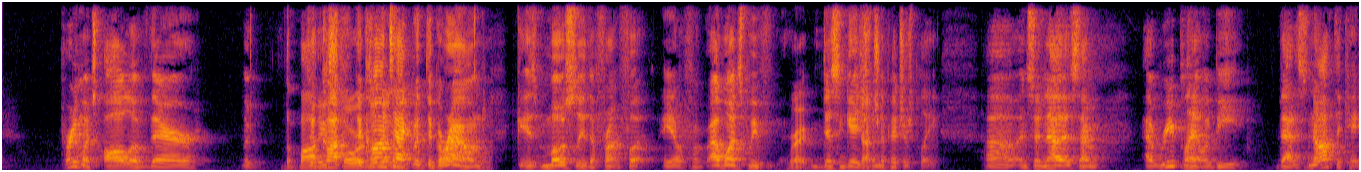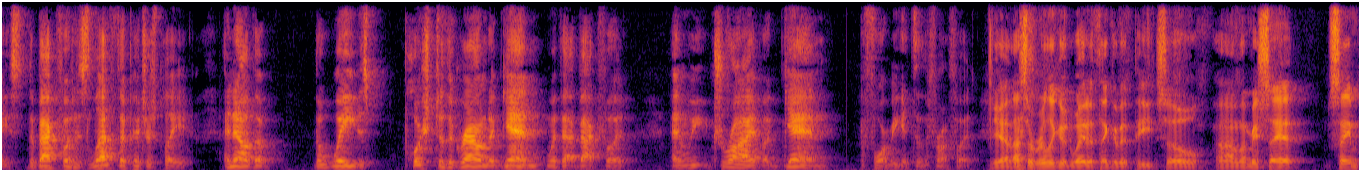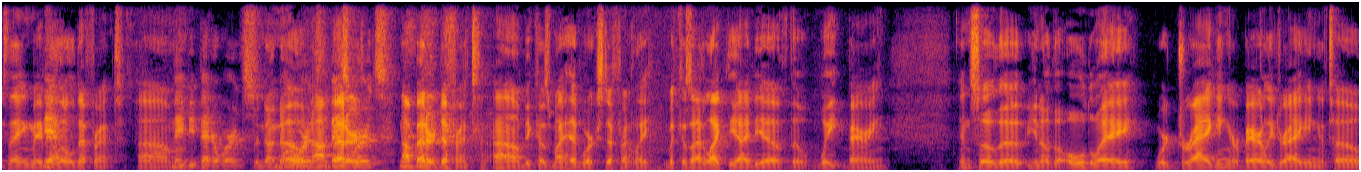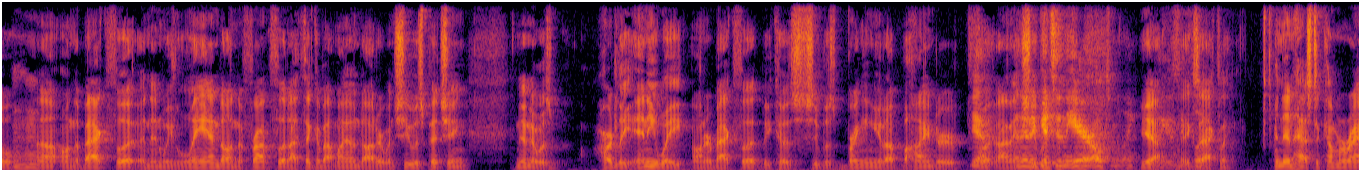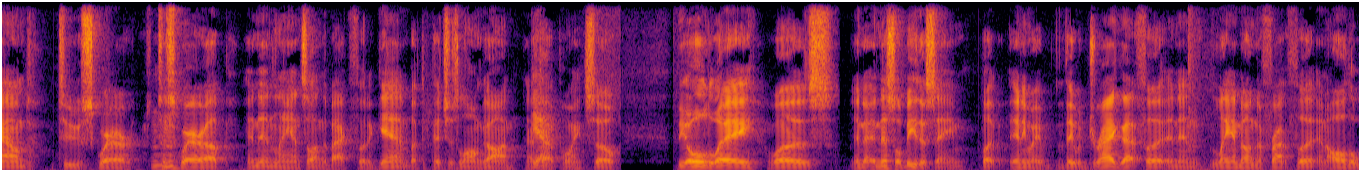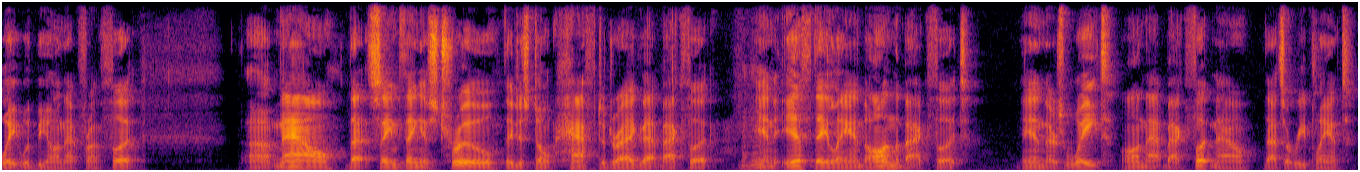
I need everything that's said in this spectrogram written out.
pretty much all of their the, the body's the, con- the contact with the ground is mostly the front foot. You know, uh, once we've Right. disengaged Gotcha. from the pitcher's plate, uh, and so now this time a replant would be that is not the case. The back foot has left the pitcher's plate, and now the the weight is pushed to the ground again with that back foot, and we drive again before we get to the front foot. Yeah, that's a really good way to think of it, Pete. So um, let me say it. Same thing, maybe Yeah. a little different. Um, Maybe better words. no, no, words, not better. words. Not better, different. Uh, because my head works differently. Because I like the idea of the weight bearing, and so the you know the old way we're dragging or barely dragging a toe Mm-hmm. uh, on the back foot, and then we land on the front foot. I think about my own daughter when she was pitching, and then there was hardly any weight on her back foot because she was bringing it up behind her Yeah, foot. I think and then it would- gets in the air ultimately. yeah, the foot. exactly. And then has to come around to square Mm-hmm. to square up, and then lands on the back foot again. But the pitch is long gone at Yeah. that point. So the old way was, and, and this will be the same. But anyway, they would drag that foot and then land on the front foot, and all the weight would be on that front foot. Uh, now that same thing is true. They just don't have to drag that back foot. Mm-hmm. And if they land on the back foot, and there's weight on that back foot now, that's a replant,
